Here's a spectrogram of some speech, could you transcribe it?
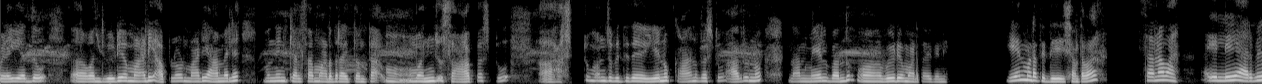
ಬೆಳಿಗ್ಗೆ ಎದ್ದು ಒಂದು ವಿಡಿಯೋ ಮಾಡಿ ಅಪ್ಲೋಡ್ ಮಾಡಿ, ಆಮೇಲೆ ಮುಂದಿನ ಕೆಲಸ ಮಾಡಿದ್ರಾಯ್ತು ಅಂತ ಮಂಜು ಸಾಕಷ್ಟು ಅಷ್ಟು ಮಂಜು ಬಿದ್ದಿದೆ. ಏನು ಕಾಣದಷ್ಟು ಆದ್ರೂ ನಾನು ಮೇಲೆ ಬಂದು ವಿಡಿಯೋ ಮಾಡ್ತಾ ಇದ್ದೀನಿ. ಏನು ಮಾಡ್ತಿದ್ದೀವಿ ಶಾಂತವ ಸನವ ಇಲ್ಲಿ ಅರ್ಬಿ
